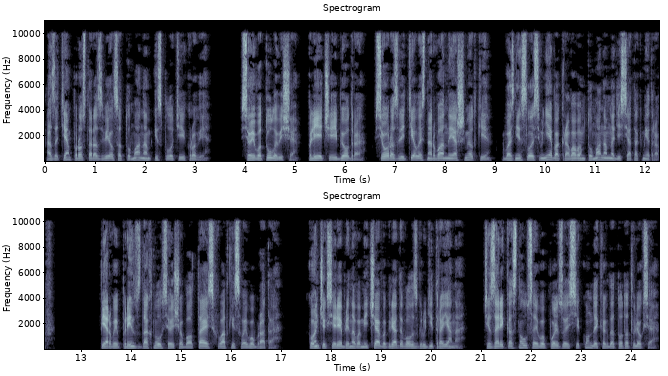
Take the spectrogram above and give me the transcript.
а затем просто развеялся туманом из плоти и крови. Все его туловище, плечи и бедра, все разлетелось на рваные ошметки, вознеслось в небо кровавым туманом на десяток метров. Первый принц вздохнул, все еще болтаясь в хватке своего брата. Кончик серебряного меча выглядывал из груди Трояна. Чезаре коснулся его, пользуясь секундой, когда тот отвлекся.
